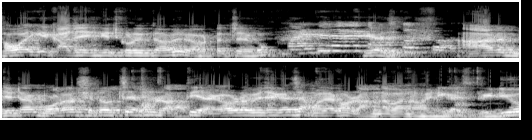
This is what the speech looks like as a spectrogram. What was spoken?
সবাইকে কাজে এনগেজ করে দিতে হবে ব্যাপারটা হচ্ছে এরকম। ঠিক আছে? আর যেটা বলার সেটা হচ্ছে এখন রাত্রি এগারোটা বেজে গেছে আমাদের এখন রান্না বান্না হয়নি গাইজ ভিডিও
